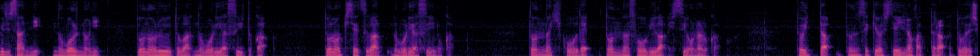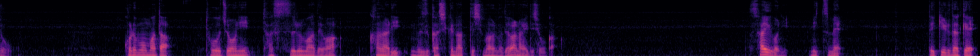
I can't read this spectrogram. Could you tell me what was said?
富士山に登るのにどのルートが登りやすいとか、どの季節が登りやすいのか、どんな気候でどんな装備が必要なのか、といった分析をしていなかったらどうでしょう。これもまた登頂に達するまではかなり難しくなってしまうのではないでしょうか。最後に3つ目。できるだけ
